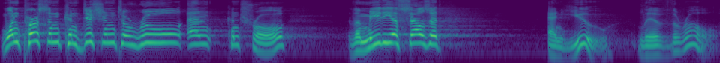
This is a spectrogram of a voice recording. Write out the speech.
One person conditioned to rule and control the media sells it, and you live the role.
